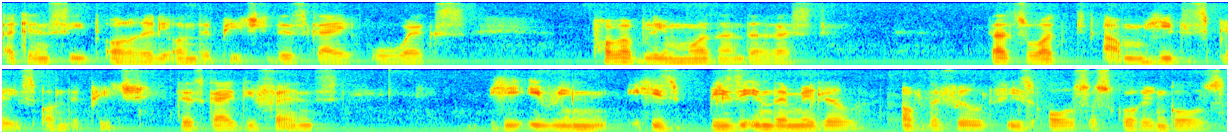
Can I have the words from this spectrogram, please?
I can see it already on the pitch. This guy works probably more than the rest. That's what um he displays on the pitch. This guy defends. He even he's busy in the middle of the field. He's also scoring goals.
